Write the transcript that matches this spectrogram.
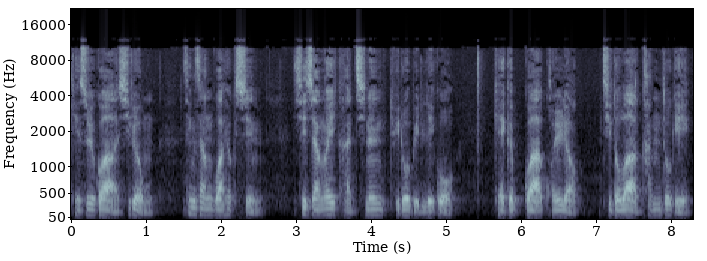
기술과 실용, 생산과 혁신, 시장의 가치는 뒤로 밀리고 계급과 권력, 지도와 감독이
